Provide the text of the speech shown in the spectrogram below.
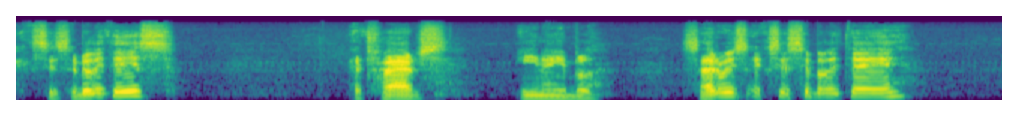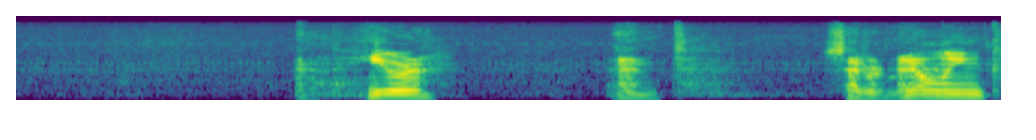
accessibilities. At first enable service accessibility. And here and server mirror link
